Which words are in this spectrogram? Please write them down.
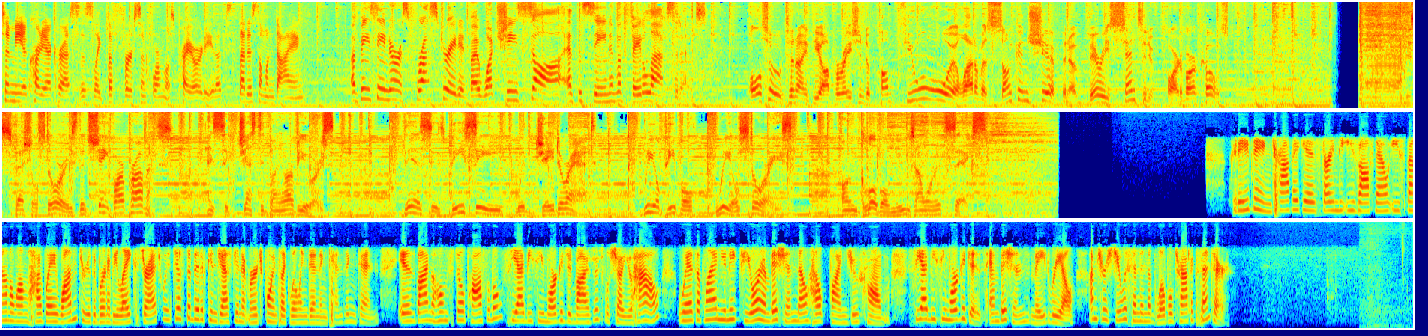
To me, a cardiac arrest is like the first and foremost priority. That's that is someone dying. A BC nurse frustrated by what she saw at the scene of a fatal accident. Also tonight, the operation to pump fuel oil out of a sunken ship in a very sensitive part of our coast. The special stories that shape our province, as suggested by our viewers. This is BC with Jay Durant. Real people, real stories. On Global News Hour at 6. Good evening. Traffic is starting to ease off now eastbound along Highway 1 through the Burnaby Lake stretch with just a bit of congestion at merge points like Willingdon and Kensington. Is buying a home still possible? CIBC Mortgage Advisors will show you how. With a plan unique to your ambition, they'll help find your home. CIBC Mortgages, ambitions made real. I'm Trish Jewison in the Global Traffic Center.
